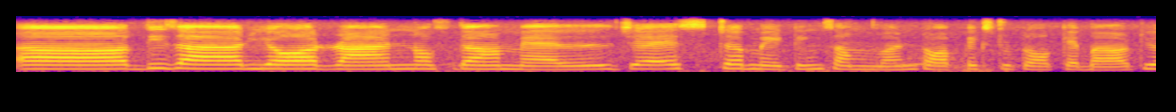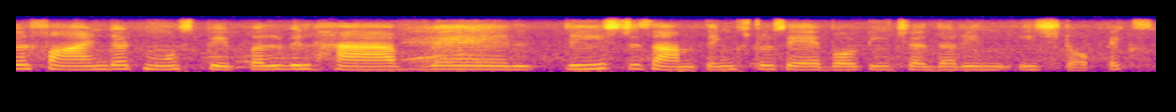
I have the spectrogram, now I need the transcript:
Uh, these are your run of the mill. Just meeting someone topics to talk about. You'll find that most people will have at least some things to say about each other in each topics.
